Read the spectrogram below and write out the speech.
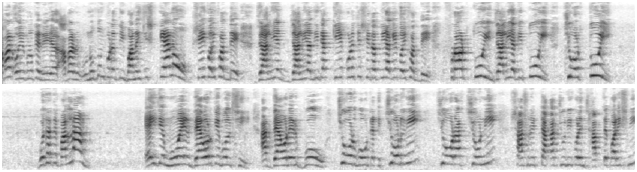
আবার ওইগুলোকে আবার নতুন করে তুই বানিয়েছিস কেন? সেই কৈফত দে। জালিয়া জালিয়াদিটা কে করেছে সেটা তুই আগে কৈফত দে। ফ্রড তুই জালিয়াদি তুই, চোর তুই। বোঝাতে পারলাম? এই যে মোয়ের দেওরকে বলছি, আর দেওরের বউ, চোর বউটাকে চোরনি, চোর আর চোরনি, শাশুড়ির টাকা চুরি করে ঝাঁপতে পারিসনি,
